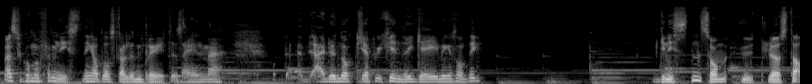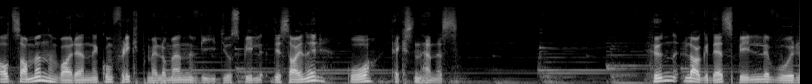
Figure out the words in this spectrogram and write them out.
Men så kommer feministene, at da skal de brøyte seg inn med Er det nok kvinner i gaming og sånne ting? Gnisten som utløste alt sammen, var en konflikt mellom en videospilldesigner og eksen hennes. Hun lagde et spill hvor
